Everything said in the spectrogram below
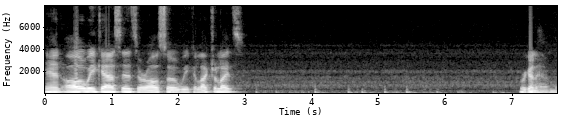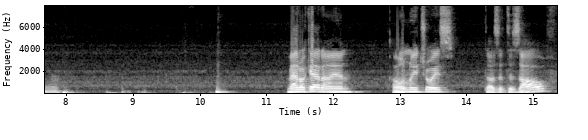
And all weak acids are also weak electrolytes. We're going to have more. Metal cation, only choice. Does it dissolve?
